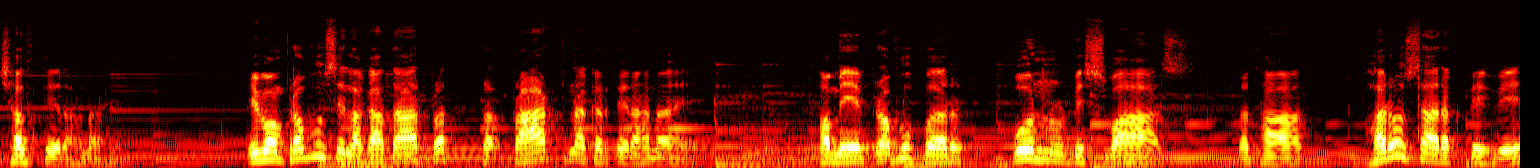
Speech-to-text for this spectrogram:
चलते रहना है, एवं प्रभु से लगातार प्रार्थना करते रहना है। हमें प्रभु पर पूर्ण विश्वास तथा भरोसा रखते हुए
